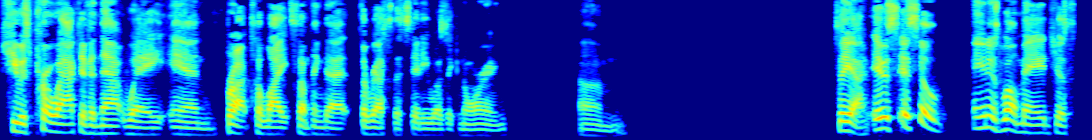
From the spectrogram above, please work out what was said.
she was proactive in that way and brought to light something that the rest of the city was ignoring. Um, so yeah, it was, it's still, and it was well made. Just,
